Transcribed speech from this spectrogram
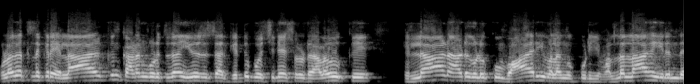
உலகத்துல இருக்கிற எல்லாருக்கும் கடன் கொடுத்துதான் யூஎஸ்எஸ்ஆர் கெட்டு போச்சுன்னே சொல்ற அளவுக்கு எல்லா நாடுகளுக்கும் வாரி வழங்கக்கூடிய வள்ளலாக இருந்த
